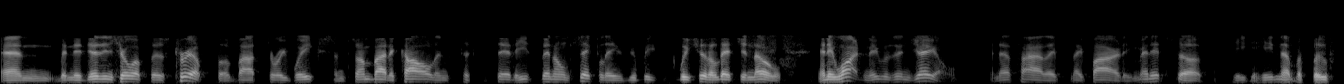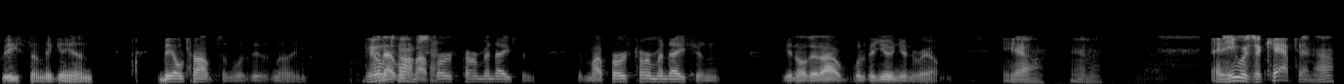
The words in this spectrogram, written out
And when he didn't show up for his trip for about three weeks, and somebody called and t- said he's been on sick leave. We we should have let you know, and he wasn't. He was in jail, and that's how they they fired him. And it stuck. He he never flew for Eastern again. Bill Thompson was his name Bill and that Thompson. was my first termination. My first termination, you know, that I was a union rep. Yeah, yeah. And he was a captain, huh?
